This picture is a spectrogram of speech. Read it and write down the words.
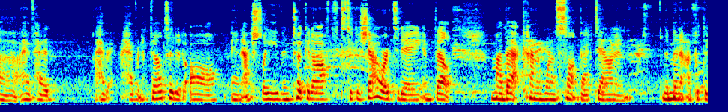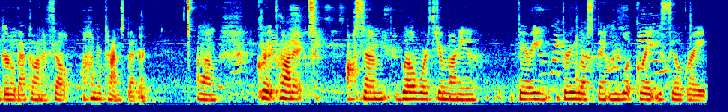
uh, I have had haven't, haven't felt it at all and actually even took it off to take a shower today and felt my back kind of want to slump back down and the minute I put the girdle back on I felt a hundred times better. Um, great product, awesome, well worth your money, very very well spent. You look great, you feel great.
